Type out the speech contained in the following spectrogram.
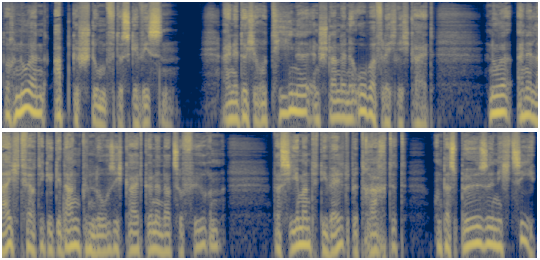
Doch nur ein abgestumpftes Gewissen, eine durch Routine entstandene Oberflächlichkeit, nur eine leichtfertige Gedankenlosigkeit können dazu führen, dass jemand die Welt betrachtet und das Böse nicht sieht,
